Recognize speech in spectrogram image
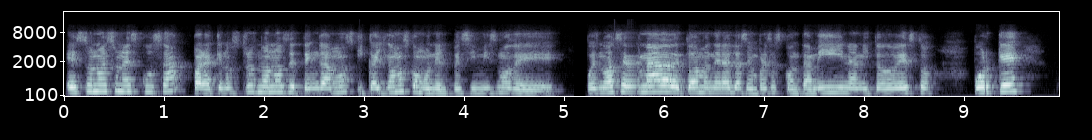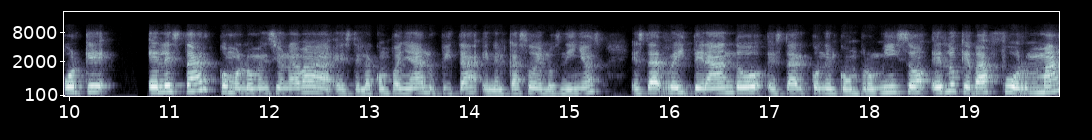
Eso no es una excusa para que nosotros no nos detengamos y caigamos como en el pesimismo de, pues no hacer nada, de todas maneras las empresas contaminan y todo esto. ¿Por qué? Porque el estar, como lo mencionaba este, la compañera Lupita, en el caso de los niños, estar reiterando, estar con el compromiso, es lo que va a formar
